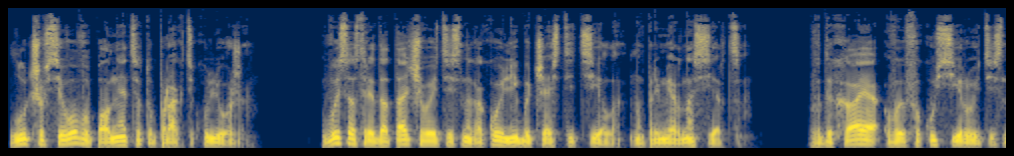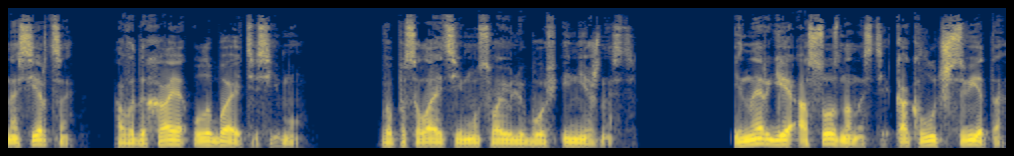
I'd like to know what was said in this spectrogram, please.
Лучше всего выполнять эту практику лежа. Вы сосредотачиваетесь на какой-либо части тела, например, на сердце. Вдыхая, вы фокусируетесь на сердце, а выдыхая, улыбаетесь ему. Вы посылаете ему свою любовь и нежность. Энергия осознанности, как луч света,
